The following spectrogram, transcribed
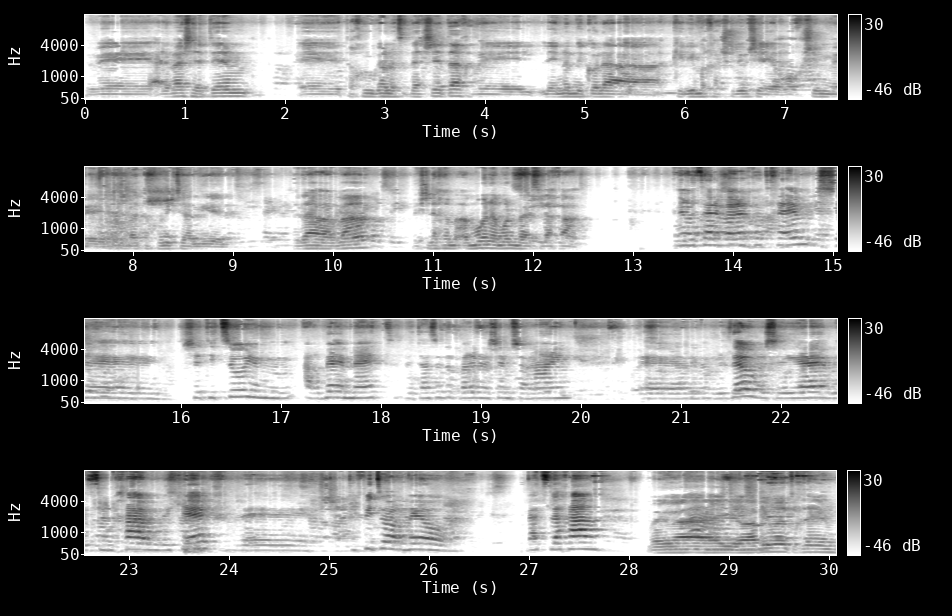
והלוואי שאתם אה, תוכלו גם לצאת לשטח וליהנות מכל הכלים החשובים שרוכשים ב- בתוכנית של עמיאל. תודה רבה, ושיהיה לכם המון המון בהצלחה. אני רוצה לברך אתכם ש... שתצאו עם הרבה אמת ותעשו את הדברים לשם שמיים. אה, וזהו, ושיהיה בשמחה ובכיף ותפיצו הרבה אור. בהצלחה. ביי ביי, אוהבים אתכם.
